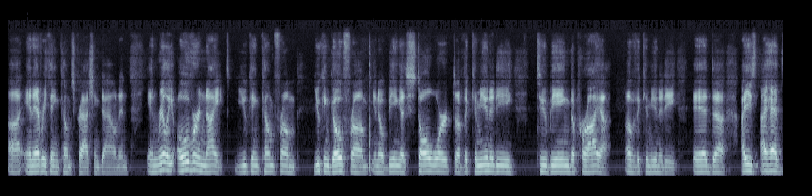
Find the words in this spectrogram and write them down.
uh, and everything comes crashing down. And and really overnight, you can come from you can go from you know being a stalwart of the community to being the pariah of the community and uh, I I had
